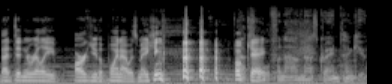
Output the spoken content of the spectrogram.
That didn't really argue the point I was making. okay. That's okay. all for now, Nurse Crane. Thank you.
